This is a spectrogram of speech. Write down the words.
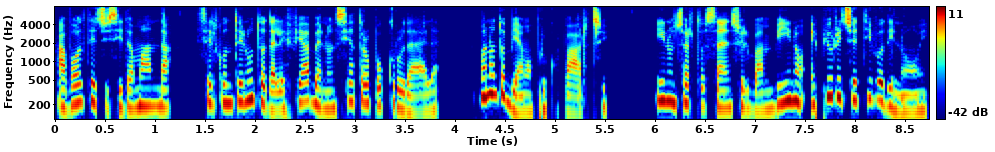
A volte ci si domanda se il contenuto delle fiabe non sia troppo crudele, ma non dobbiamo preoccuparci. In un certo senso il bambino è più ricettivo di noi,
